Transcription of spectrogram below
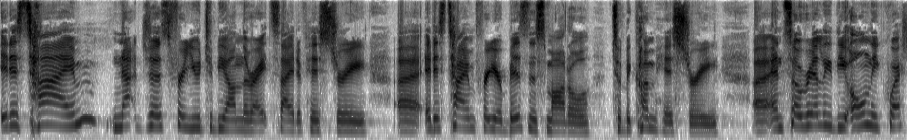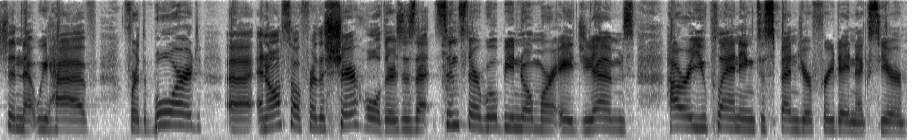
it is time not just for you to be on the right side of history, uh, it is time for your business model to become history. Uh, and so really the only question that we have for the board uh, and also for the shareholders is that since there will be no more AGMs, how are you planning to spend your free day next year?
